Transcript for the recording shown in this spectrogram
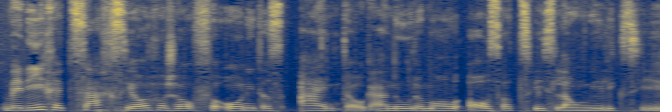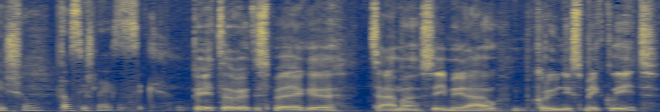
wenn ich jetzt sechs Jahre arbeiten kann, ohne dass ein Tag auch nur einmal ansatzweise langweilig war. Und das ist lässig. Peter Rödesberger, zusammen sind wir auch Gründungsmitglied,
